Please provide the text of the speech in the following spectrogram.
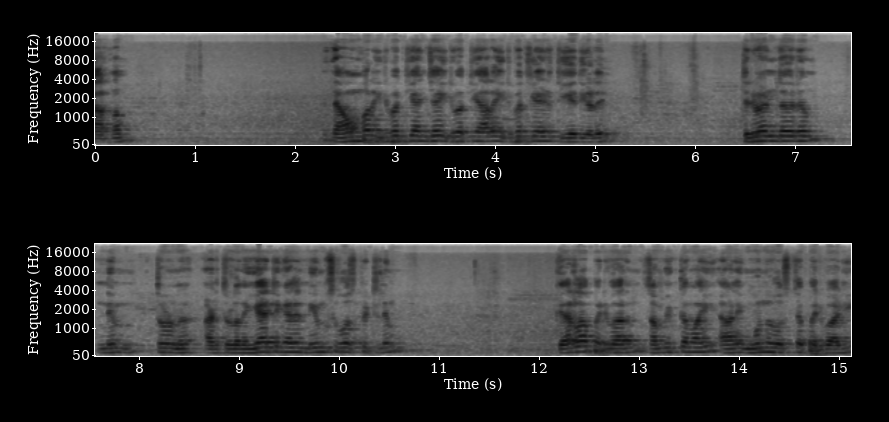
കാരണം നവംബർ ഇരുപത്തിയഞ്ച് ഇരുപത്തിയാറ് ഇരുപത്തിയേഴ് തീയതികളിൽ തിരുവനന്തപുരം നിം തുടർന്ന് അടുത്തുള്ള നെയ്യാറ്റിൻകര നിംസ് ഹോസ്പിറ്റലും കേരള പരിവാറും സംയുക്തമായി ആണ് ഈ മൂന്ന് ദിവസത്തെ പരിപാടി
